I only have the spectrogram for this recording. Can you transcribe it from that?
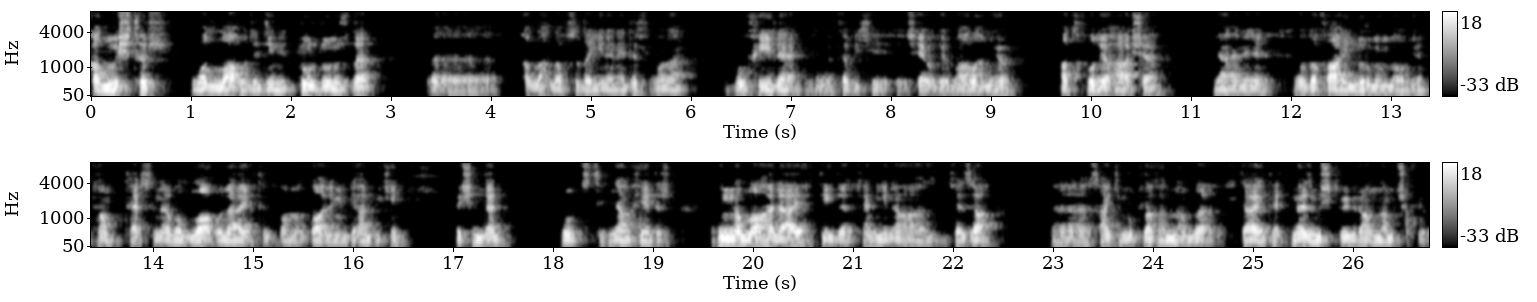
kalmıştır. Vallahu dediğini durduğunuzda e, Allah lafzı da yine nedir? Ona bu fiile e, tabii ki şey oluyor, bağlanıyor. Atıf oluyor haşa. Yani o da fail durumunda oluyor. Tam tersine vallahu la yehdil kavme zalimin diye halbuki peşinden bu istinafiyedir. İnna Allah la yehdi derken yine keza e, sanki mutlak anlamda hidayet etmezmiş gibi bir anlam çıkıyor.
